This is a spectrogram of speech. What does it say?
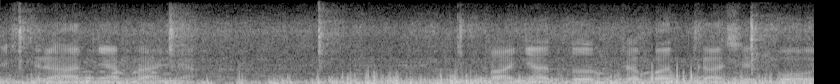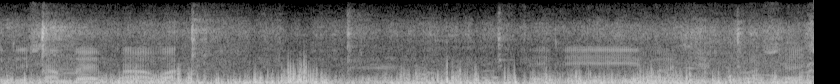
Istirahatnya banyak. Banyak tuh dapat gazebo itu sampai bawah. Ini masih proses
